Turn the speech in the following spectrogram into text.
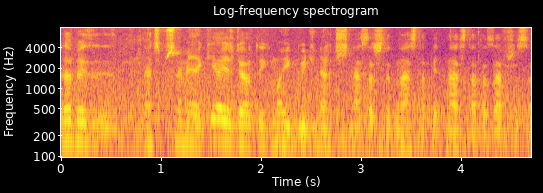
Z- znaczy przynajmniej jak ja jeżdżę o tych moich godzinach 13, 14, 15, to zawsze są,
